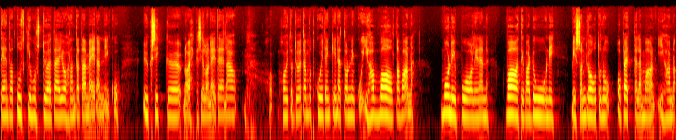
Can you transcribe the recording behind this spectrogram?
teen tätä tutkimustyötä ja johdan tätä meidän niin kuin yksikköä. No ehkä silloin ei tee enää hoitotyötä, mutta kuitenkin, että on niin kuin ihan valtavan monipuolinen vaativa duuni, missä on joutunut opettelemaan ihan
